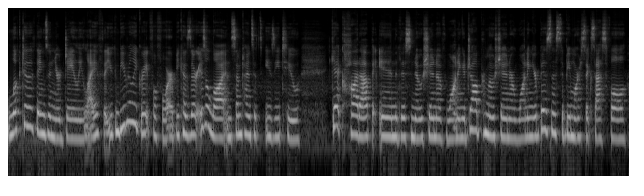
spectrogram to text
Look to the things in your daily life that you can be really grateful for because there is a lot, and sometimes it's easy to get caught up in this notion of wanting a job promotion or wanting your business to be more successful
